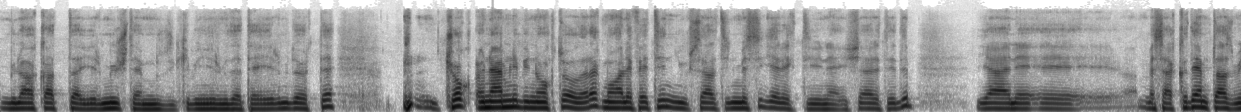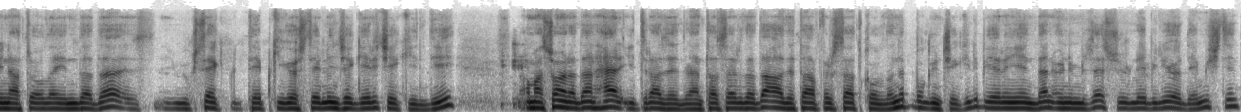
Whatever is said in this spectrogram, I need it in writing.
mülakatta 23 Temmuz 2020'de T24'te çok önemli bir nokta olarak muhalefetin yükseltilmesi gerektiğine işaret edip yani e, mesela kıdem tazminatı olayında da yüksek tepki gösterilince geri çekildiği ama sonradan her itiraz edilen tasarıda da adeta fırsat kullanıp bugün çekilip yarın yeniden önümüze sürülebiliyor demiştin.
